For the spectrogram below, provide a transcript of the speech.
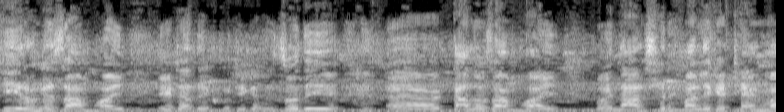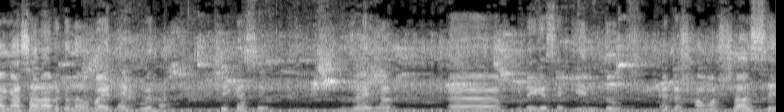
কি রঙের জাম হয়, এটা দেখব, ঠিক আছে? যদি কালো জাম হয়, ওই নার্সারি মালিকের ঠ্যাং ভাঙা ছাড়া আর কোনো উপায় থাকবে না, ঠিক আছে? যাই হোক ফুটে গেছে, কিন্তু একটা সমস্যা আছে,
